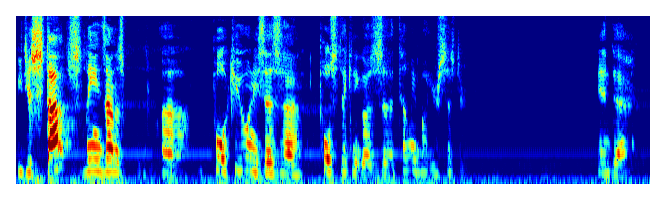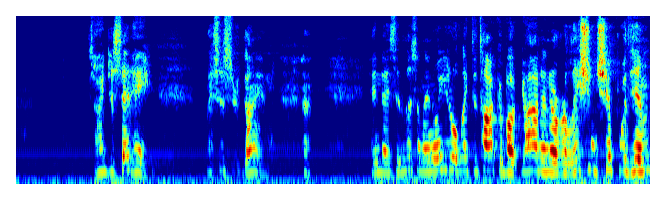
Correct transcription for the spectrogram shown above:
he just stops, leans on his uh, pool cue, and he says, uh, pool stick, and he goes, uh, Tell me about your sister. And uh, so I just said, Hey, my sister's dying. and I said, Listen, I know you don't like to talk about God and our relationship with Him,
